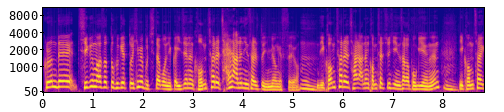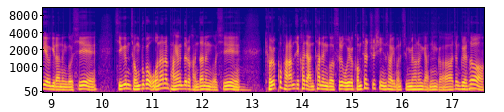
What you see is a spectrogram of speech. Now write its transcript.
그런데 지금 와서 또 그게 또 힘에 붙이다 보니까 이제는 검찰을 잘 아는 인사를 또 임명했어요. 음. 근데 이 검찰을 잘 아는 검찰 출신 인사가 보기에는 음. 이 검찰 개혁이라는 것이 지금 정부가 원하는 방향대로 간다는 것이 음. 결코 바람직하지 않다는 것을 오히려 검찰 출신 인사가 이번에 증명하는 게 아닌가. 전 그래서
